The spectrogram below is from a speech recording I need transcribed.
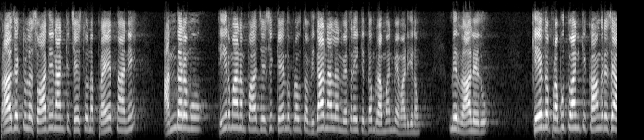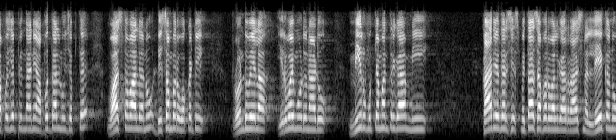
ప్రాజెక్టుల స్వాధీనానికి చేస్తున్న ప్రయత్నాన్ని అందరము తీర్మానం పాస్ చేసి కేంద్ర ప్రభుత్వ విధానాలను వ్యతిరేకిద్దాం రమ్మని మేము అడిగినాం. మీరు రాలేదు. కేంద్ర ప్రభుత్వానికి కాంగ్రెసే అప్పజెప్పిందని అబద్ధాలు నువ్వు చెప్తే వాస్తవాలను డిసెంబర్ ఒకటి రెండు వేల ఇరవై మూడు నాడు మీరు ముఖ్యమంత్రిగా మీ కార్యదర్శి స్మితా సబర్వాల్ గారు రాసిన లేఖను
